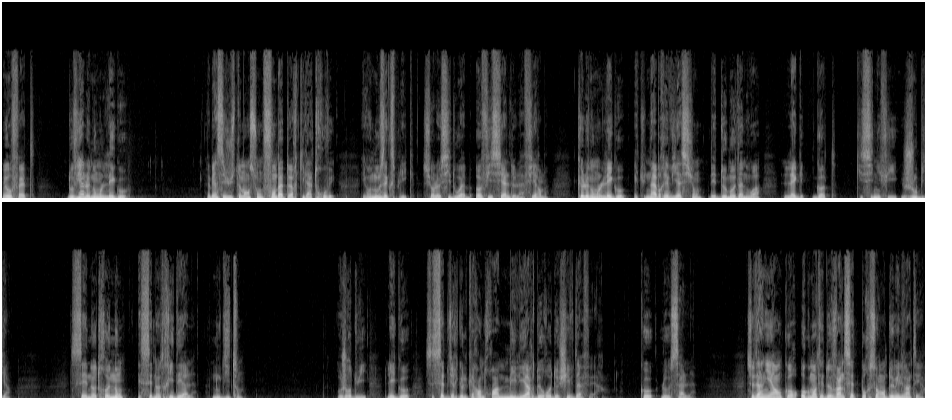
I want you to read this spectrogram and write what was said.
Mais au fait, d'où vient le nom Lego? Eh bien, c'est justement son fondateur qui l'a trouvé. Et on nous explique, sur le site web officiel de la firme, que le nom Lego est une abréviation des deux mots danois leg got, qui signifie joue bien. C'est notre nom et c'est notre idéal, nous dit-on. Aujourd'hui, Lego, c'est 7,43 milliards d'euros de chiffre d'affaires. Colossal. Ce dernier a encore augmenté de 27% en 2021.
